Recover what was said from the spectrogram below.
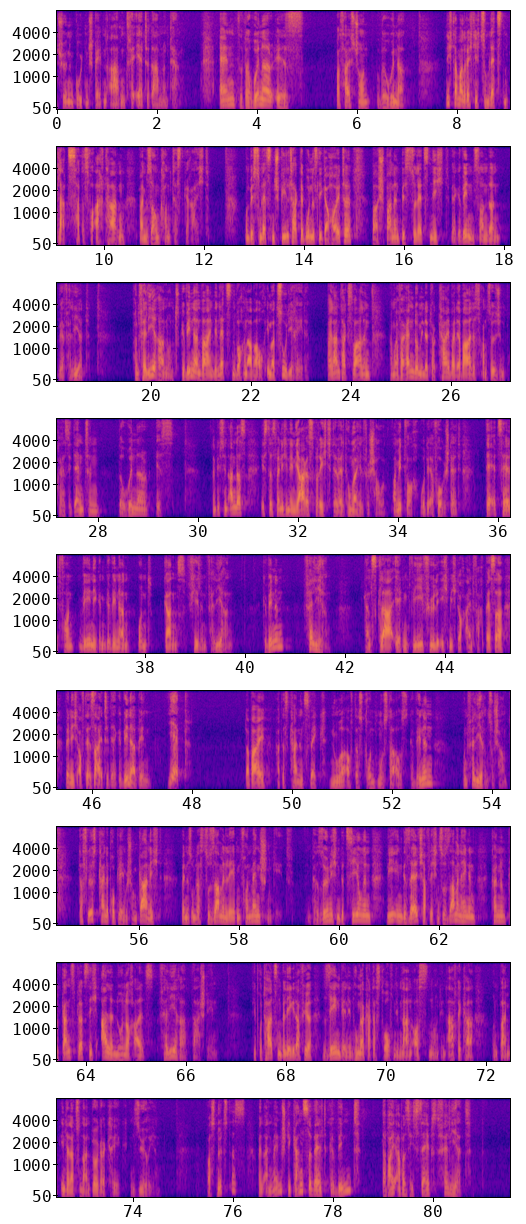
schönen guten späten Abend, verehrte Damen und Herren. And the winner is. Was heißt schon the winner? Nicht einmal richtig zum letzten Platz hat es vor acht Tagen beim Song Contest gereicht. Und bis zum letzten Spieltag der Bundesliga heute war spannend bis zuletzt nicht, wer gewinnt, sondern wer verliert. Von Verlierern und Gewinnern war in den letzten Wochen aber auch immerzu die Rede. Bei Landtagswahlen, beim Referendum in der Türkei, bei der Wahl des französischen Präsidenten, the winner is. Ein bisschen anders ist es, wenn ich in den Jahresbericht der Welthungerhilfe schaue. Am Mittwoch wurde er vorgestellt. Der erzählt von wenigen Gewinnern und ganz vielen Verlierern. Gewinnen, verlieren. Ganz klar, irgendwie fühle ich mich doch einfach besser, wenn ich auf der Seite der Gewinner bin. Yep. Dabei hat es keinen Zweck, nur auf das Grundmuster aus Gewinnen und Verlieren zu schauen. Das löst keine Probleme, schon gar nicht, wenn es um das Zusammenleben von Menschen geht. In persönlichen Beziehungen wie in gesellschaftlichen Zusammenhängen können ganz plötzlich alle nur noch als Verlierer dastehen. Die brutalsten Belege dafür sehen wir in den Hungerkatastrophen im Nahen Osten und in Afrika und beim internationalen Bürgerkrieg in Syrien. Was nützt es, wenn ein Mensch die ganze Welt gewinnt, dabei aber sich selbst verliert?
